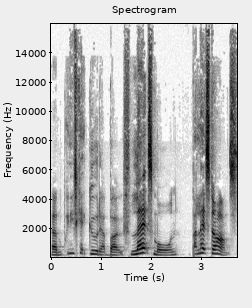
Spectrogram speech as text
Um, we need to get good at both. Let's mourn, but let's dance.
